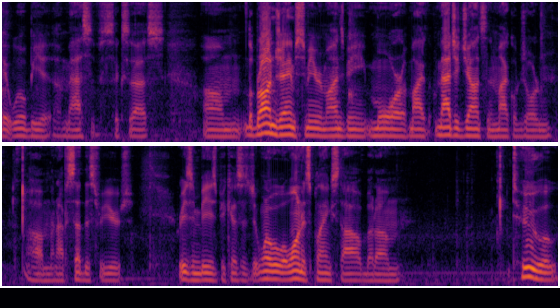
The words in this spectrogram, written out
it will be a, a massive success. Um, LeBron James to me reminds me more of my, Magic Johnson than Michael Jordan, um, and I've said this for years. Reason B is because it's well, one is playing style, but um, two,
